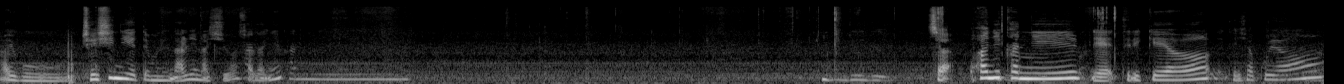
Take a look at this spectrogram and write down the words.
아이고, 제 신이에 때문에 난리 나시오, 사장님. 칸님. 자, 화니카님. 예, 드릴게요. 네, 되셨고요.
